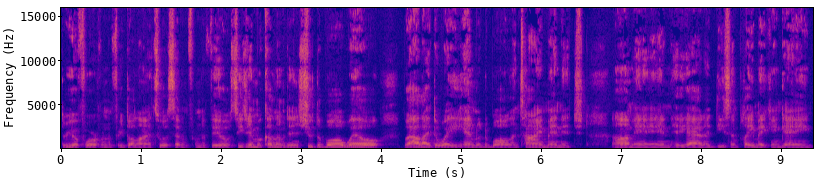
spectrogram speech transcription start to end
three or four from the free throw line, two or seven from the field. CJ McCollum didn't shoot the ball well, but I like the way he handled the ball and time managed. Um, and he had a decent playmaking game.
